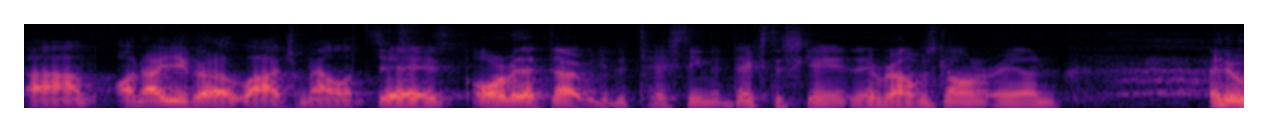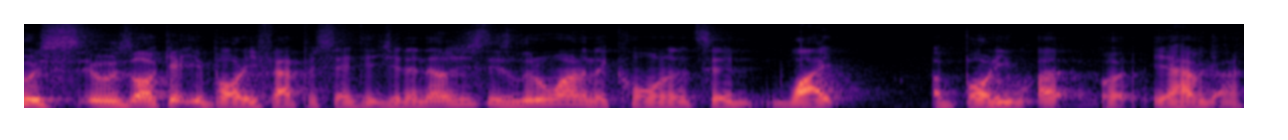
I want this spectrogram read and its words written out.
Um, I know you've got a large melon. Yeah, I remember that day we did the testing, the Dexa scan, and everyone was going around. And it was it was like get your body fat percentage, and then there was just this little one in the corner that said weight, a body. Uh, uh, yeah, have a go.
